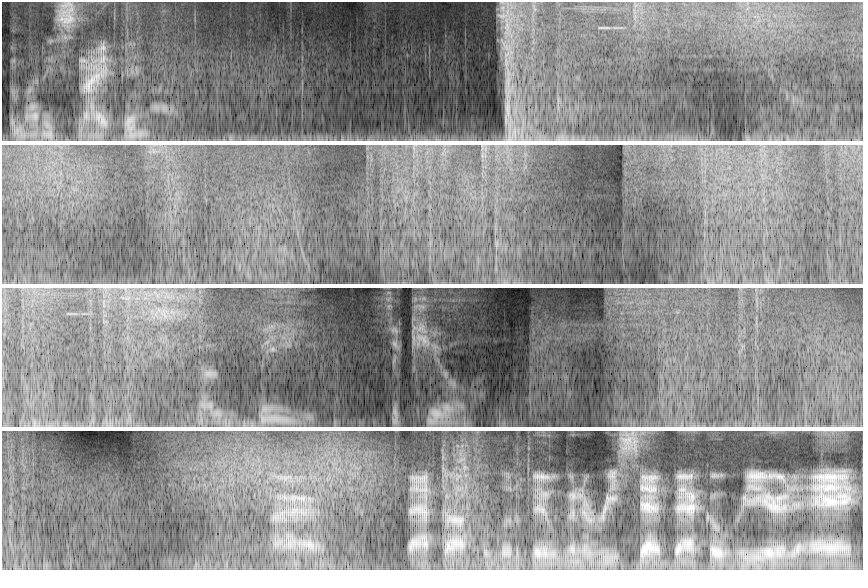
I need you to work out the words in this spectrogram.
Somebody sniping? Zone B secure. Alright, back off a little bit. We're gonna reset back over here to A.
